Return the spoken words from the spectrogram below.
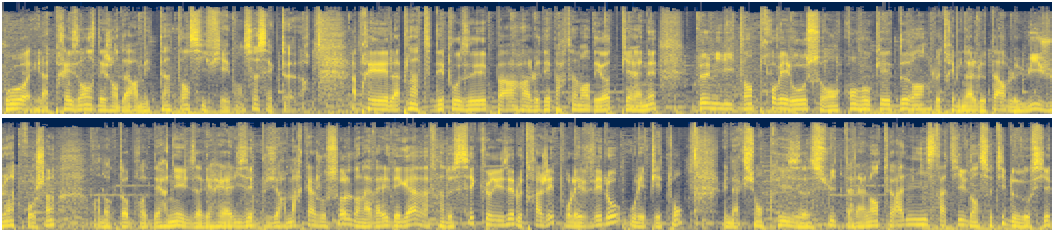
cours et la présence des gendarmes est intensifiée dans ce secteur. Après la plainte déposée par le département des Hautes-Pyrénées, deux militants pro-vélo seront convoqués devant le tribunal de Tarbes le 8 juin prochain. En octobre dernier, ils avaient réalisé plusieurs marquages au sol dans la vallée des Gaves afin de sécuriser le trajet pour les vélos ou les piétons. Une action prise suite à la lenteur administrative dans ce type de dossier.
